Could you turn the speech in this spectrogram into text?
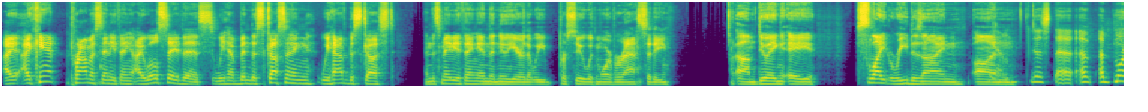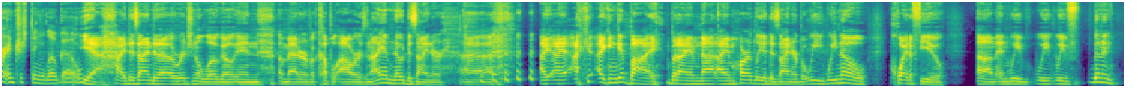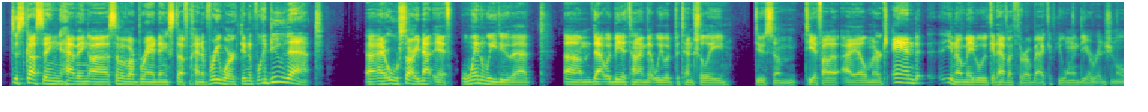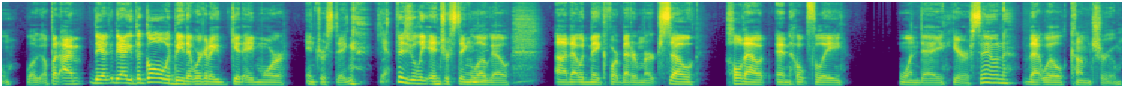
I, I can't promise anything. I will say this. We have been discussing, we have discussed, and this may be a thing in the new year that we pursue with more veracity. Um, doing a slight redesign on yeah. Just a, a, a more interesting logo. yeah, I designed that original logo in a matter of a couple hours, and I am no designer. Uh, I, I, I I can get by, but I am not. I am hardly a designer. But we we know quite a few, um, and we've we we've been in discussing having uh, some of our branding stuff kind of reworked. And if we do that, uh, or sorry, not if when we do that, um, that would be a time that we would potentially do some TFIL merch, and you know maybe we could have a throwback if you wanted the original logo. But I'm the the the goal would be that we're gonna get a more interesting, Yeah. visually interesting Mhm. logo uh, that would make for better merch. So hold out, and hopefully one day here soon that will come true.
